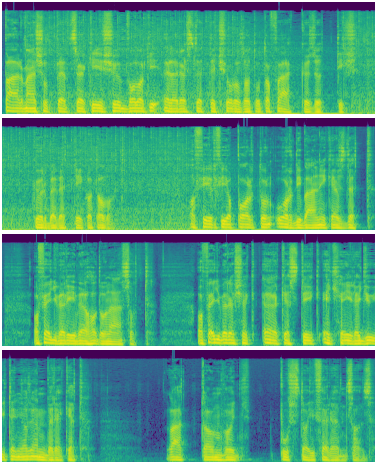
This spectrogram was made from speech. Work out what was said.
Pár másodperccel később valaki eleresztett egy sorozatot a fák között is. Körbevették a tavat. A férfi a parton ordibálni kezdett. A fegyverével hadonászott. A fegyveresek elkezdték egy helyre gyűjteni az embereket. Láttam, hogy Pusztai Ferenc az.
